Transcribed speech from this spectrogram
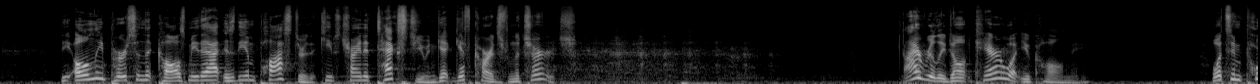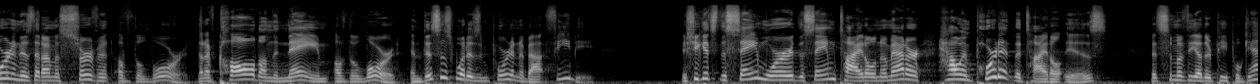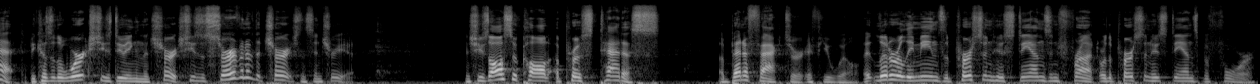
The only person that calls me that is the impostor that keeps trying to text you and get gift cards from the church. I really don't care what you call me. What's important is that I'm a servant of the Lord, that I've called on the name of the Lord. And this is what is important about Phoebe. She gets the same word, the same title, no matter how important the title is that some of the other people get because of the work she's doing in the church. She's a servant of the church in Cenchreae. And she's also called a prostatis, a benefactor, if you will. It literally means the person who stands in front or the person who stands before.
